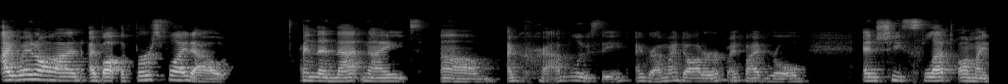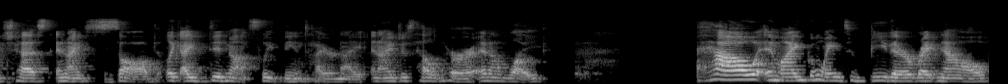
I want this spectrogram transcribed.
I went on, I bought the first flight out. And then that night, um, I grabbed Lucy. I grabbed my daughter, my five year old, and she slept on my chest and I sobbed. Like I did not sleep the entire night. And I just held her and I'm like, how am I going to be there right now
